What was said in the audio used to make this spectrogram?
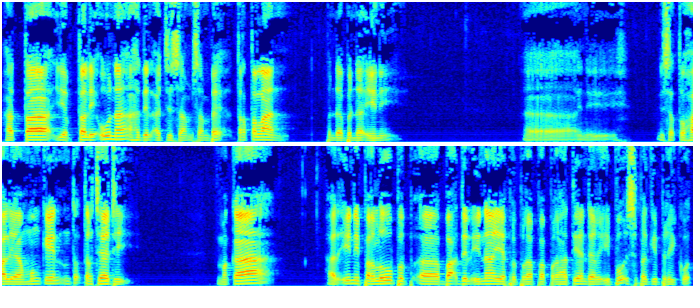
Hatta yabtali'una hadil ajisam sampai tertelan benda-benda ini. Uh, ini ini satu hal yang mungkin untuk terjadi. Maka hal ini perlu uh, ba'dil inayah beberapa perhatian dari ibu sebagai berikut.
